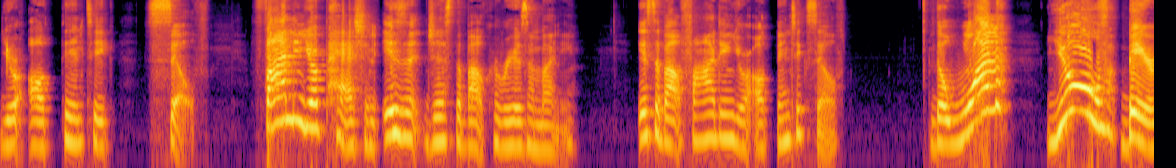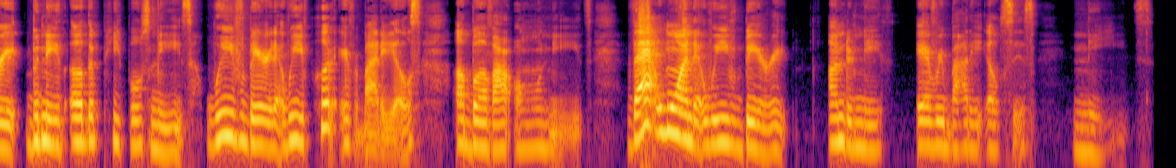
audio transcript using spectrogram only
your authentic self. Finding your passion isn't just about careers and money. It's about finding your authentic self. The one You've buried beneath other people's needs. We've buried that. We've put everybody else above our own needs. That one that we've buried underneath everybody else's needs.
